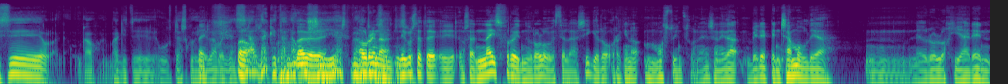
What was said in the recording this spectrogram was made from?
ze, gau, bakite urte asko Bai. direla, baina Bueno, ze aldaketa bai, bai, nagusi, bai. Aurrena, nik uste, e, osea, naiz Freud neurologo bezala hasi, gero horrekin moztu intzun, eh? Nahi da, bere pentsamoldea neurologiaren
